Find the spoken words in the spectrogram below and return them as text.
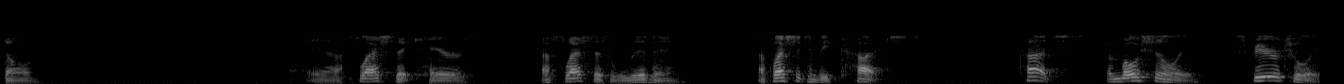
stone. Yeah, flesh that cares. A flesh that's living. A flesh that can be touched. Touched emotionally, spiritually.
